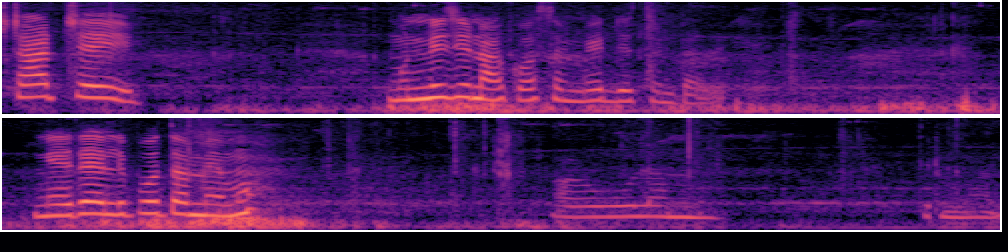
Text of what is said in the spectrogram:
స్టార్ట్ చేయి. మున్నిజీ నా కోసం వెయిట్ చేస్తుంటుంది. ఇంకైతే వెళ్ళిపోతాం మేము. ఊలమ్మ తిరుమల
